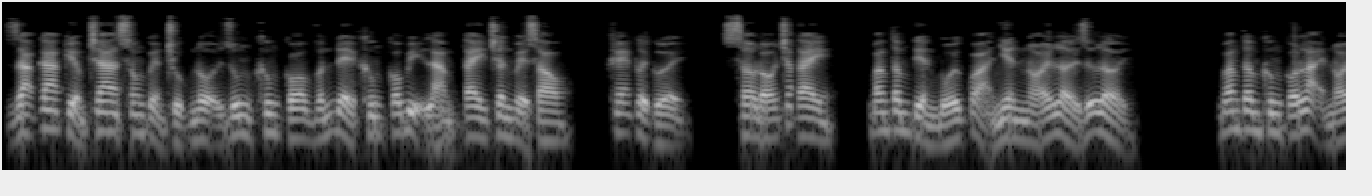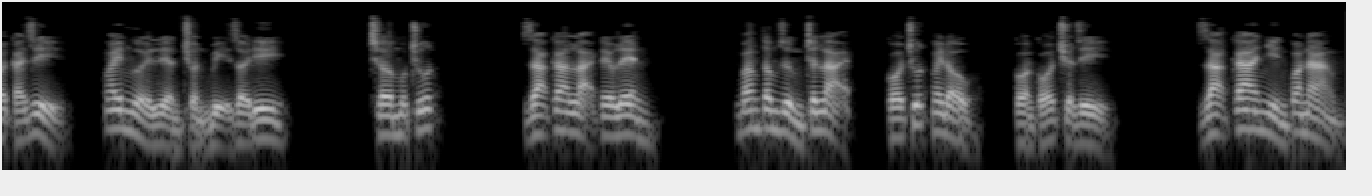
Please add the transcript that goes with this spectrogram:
Dạ ca kiểm tra xong quyển trục nội dung không có vấn đề, không có bị làm tay chân về sau, khẽ cười cười, sau đó chắc tay, băng tâm tiền bối quả nhiên nói lời giữ lời. Băng tâm không có lại nói cái gì, quay người liền chuẩn bị rời đi. Chờ một chút. Dạ ca lại kêu lên. Băng tâm dừng chân lại, có chút quay đầu, còn có chuyện gì? Dạ ca nhìn qua nàng,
